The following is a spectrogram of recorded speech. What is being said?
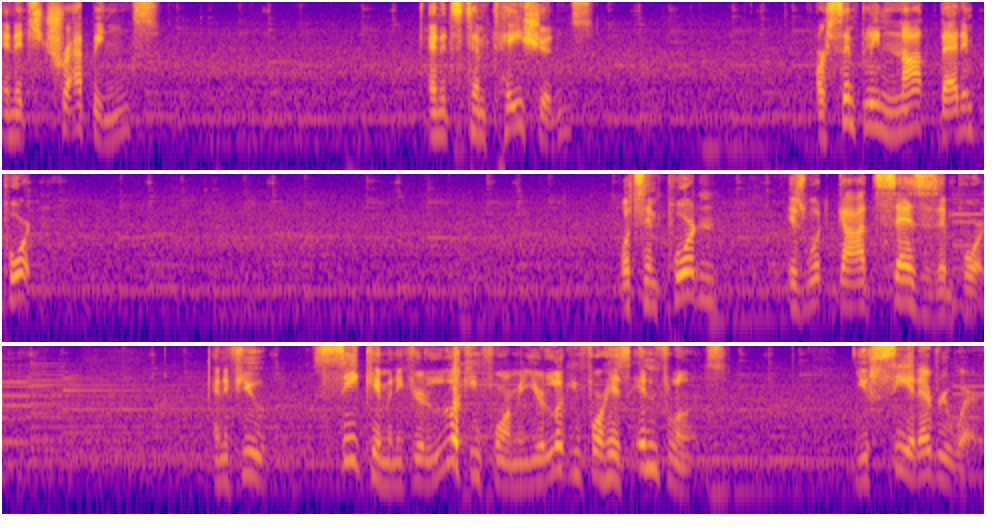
and its trappings and its temptations are simply not that important. What's important is what God says is important. And if you seek Him and if you're looking for Him and you're looking for His influence, you see it everywhere.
